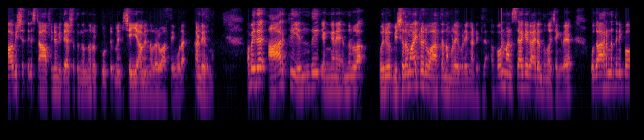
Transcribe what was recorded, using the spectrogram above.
ആവശ്യത്തിന് സ്റ്റാഫിനെ വിദേശത്ത് നിന്ന് റിക്രൂട്ട്മെന്റ് ചെയ്യാം എന്നുള്ള ഒരു വാർത്തയും കൂടെ കണ്ടിരുന്നു. അപ്പോൾ ഇത് ആർക്ക് എന്ത് എങ്ങനെ എന്നുള്ള ഒരു വിശദമായിട്ടുള്ള ഒരു വാർത്ത നമ്മൾ എവിടെയും കണ്ടിട്ടില്ല. അപ്പോൾ മനസ്സിലാക്കിയ കാര്യം എന്തെന്ന് വെച്ചെങ്കിൽ ഉദാഹരണത്തിന് ഇപ്പോൾ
